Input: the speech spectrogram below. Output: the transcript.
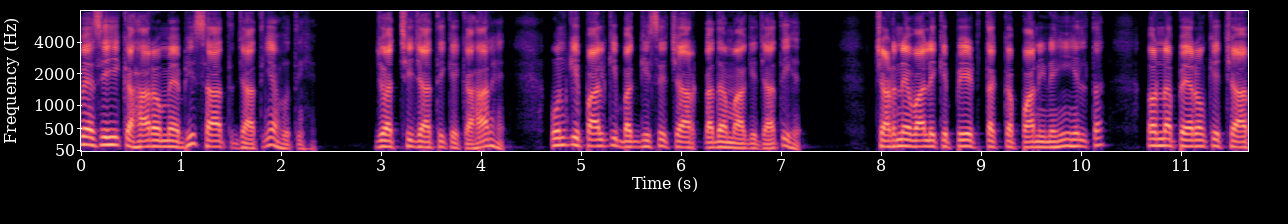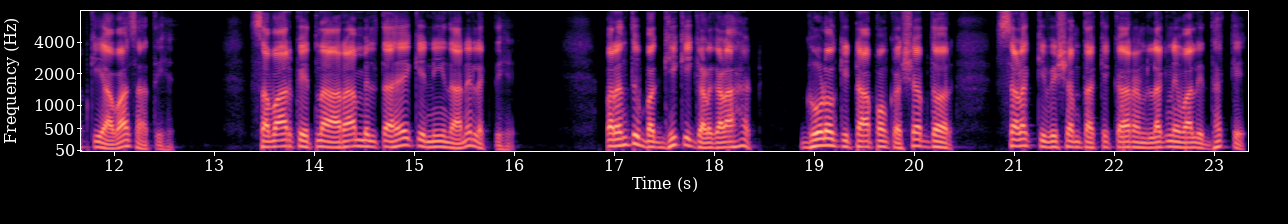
वैसे ही कहारों में भी सात जातियाँ होती हैं। जो अच्छी जाति के कहार हैं, उनकी पालकी बग्घी से चार कदम आगे जाती है। चढ़ने वाले के पेट तक का पानी नहीं हिलता और न पैरों के चाप की आवाज़ आती है। सवार को इतना आराम मिलता है कि नींद आने लगती है। परंतु बग्घी की गड़गड़ाहट, घोड़ों की टापों का शब्द और सड़क की विषमता के कारण लगने वाले धक्के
